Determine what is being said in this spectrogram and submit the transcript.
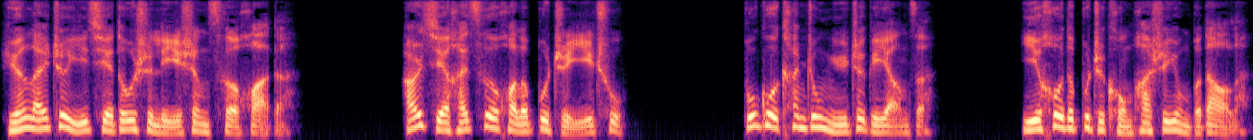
原来这一切都是李胜策划的。而且还策划了不止一处，不过看众女这个样子，以后的布置恐怕是用不到了。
